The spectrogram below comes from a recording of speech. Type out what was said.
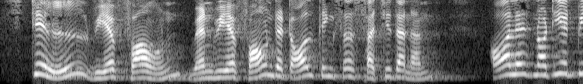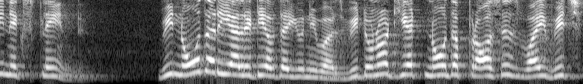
Still, we have found, when we have found that all things are Sachidanand, all has not yet been explained. We know the reality of the universe. We do not yet know the process by which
